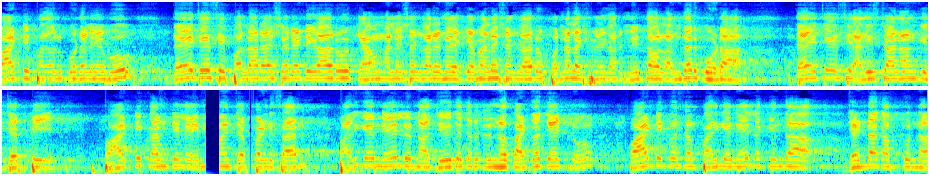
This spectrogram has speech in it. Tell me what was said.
పార్టీ పదవులు కూడా లేవు. దయచేసి పల్లారాజేశ్వరరెడ్డి గారు క్యామ మల్లేశం గారు యజ్ఞ మల్లేశం గారు పొన్నలక్ష్మి గారు మిగతా వాళ్ళందరూ కూడా దయచేసి అధిష్టానానికి చెప్పి పార్టీ కమిటీలో ఏమని చెప్పండి సార్? పదిహేను ఏళ్ళు నా జీవిత చరిత్ర ఒక అడ్వకేట్ను. పార్టీ కోసం పదిహేను ఏళ్ళ కింద జెండా కప్పుకున్నా.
